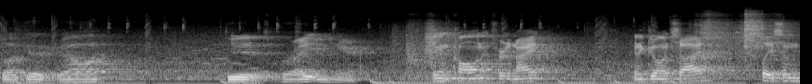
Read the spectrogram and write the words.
But good God. Dude, it is bright in here. I think I'm calling it for tonight. Gonna go inside, play some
